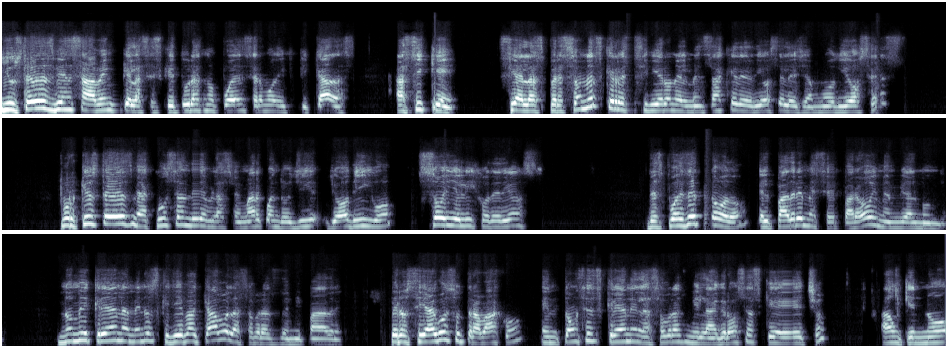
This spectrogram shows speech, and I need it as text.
Y ustedes bien saben que las escrituras no pueden ser modificadas. Así que si a las personas que recibieron el mensaje de Dios se les llamó dioses, ¿Por qué ustedes me acusan de blasfemar cuando yo digo, soy el Hijo de Dios? Después de todo, el Padre me separó y me envió al mundo. No me crean a menos que lleve a cabo las obras de mi Padre. Pero si hago su trabajo, entonces crean en las obras milagrosas que he hecho, aunque no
